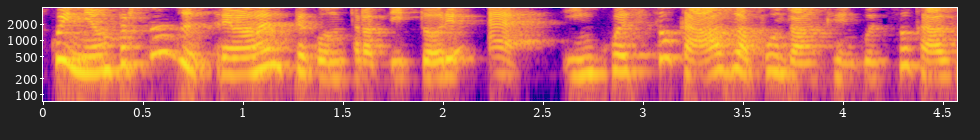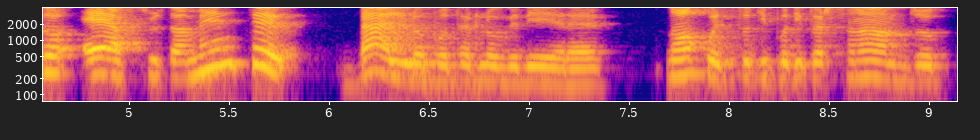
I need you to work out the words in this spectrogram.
Quindi è un personaggio estremamente contraddittorio. È in questo caso, appunto anche in questo caso, è assolutamente bello poterlo vedere, no? questo tipo di personaggio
